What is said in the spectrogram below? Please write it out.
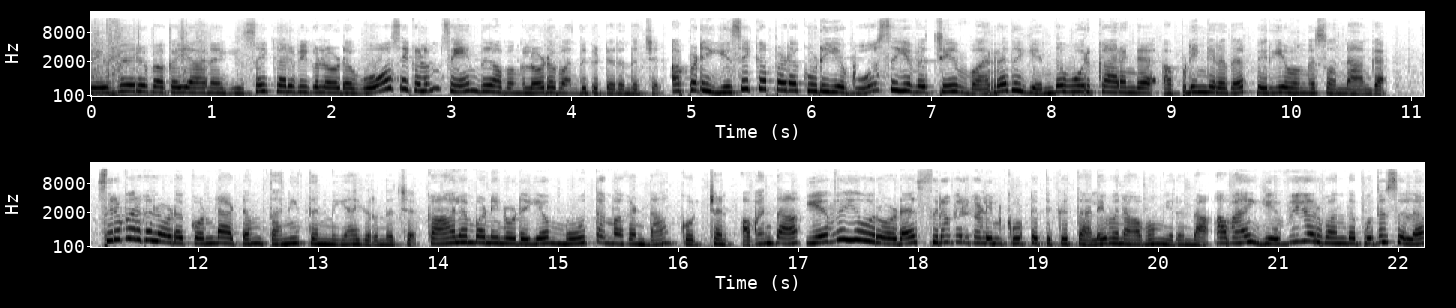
வெவ்வேறு வகையான இசைக்கருவிகளோட ஓசைகளும் சேர்ந்து அவங்களோட வந்துகிட்டு இருந்துச்சு. அப்படி இசைக்கப்படக்கூடிய ஓசையை வச்சு வர்றது எந்த ஊருக்காரங்க அப்படிங்கிறத பெரியவங்க சொன்னாங்க. சிறுவர்களோட கொண்டாட்டம் தனித்தன்மையா இருந்துச்சு. காலம்பனினுடைய மூத்த மகன் தான் கொற்றன். அவன் தான் எவ்வியூரோட சிறுவர்களின் கூட்டத்துக்கு தலைவனாவும் இருந்தான். அவன் எவ்வியூர் வந்த புதுசுல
